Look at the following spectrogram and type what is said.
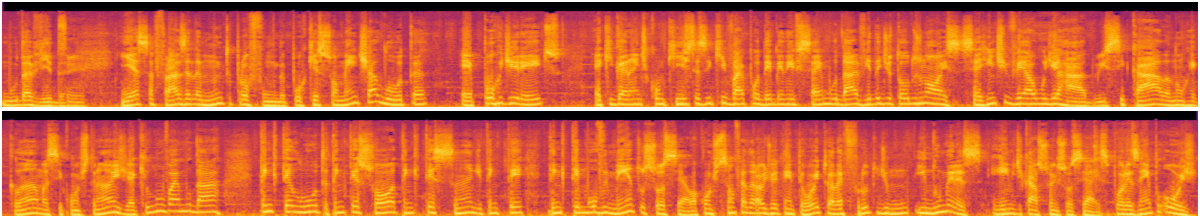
muda a vida. Sim. E essa frase ela é muito profunda porque somente a luta é por direitos é que garante conquistas e que vai poder beneficiar e mudar a vida de todos nós. Se a gente vê algo de errado e se cala, não reclama, se constrange, aquilo não vai mudar. Tem que ter luta, tem que ter só, tem que ter sangue, tem que ter, tem que ter movimento social. A Constituição Federal de 88 ela é fruto de inúmeras reivindicações sociais. Por exemplo, hoje,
